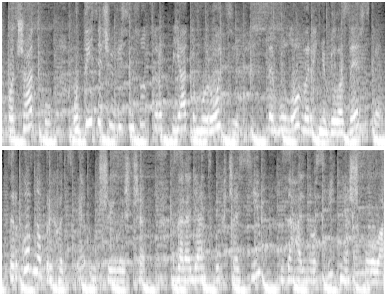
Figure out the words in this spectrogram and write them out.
Спочатку у 1845 році це було Верхньобілозерське церковно-приходське училище. За радянських часів загальноосвітня школа.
